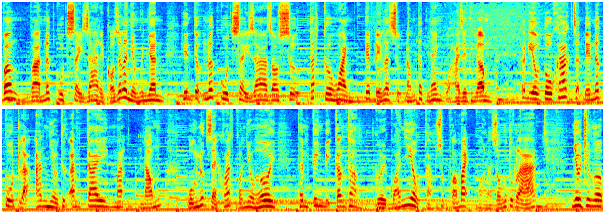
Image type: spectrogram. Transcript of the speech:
Vâng, và nấc cụt xảy ra thì có rất là nhiều nguyên nhân. Hiện tượng nấc cụt xảy ra do sự tắt cơ hoành, tiếp đến là sự đóng thật nhanh của hai dây thanh âm. Các yếu tố khác dẫn đến nấc cụt là ăn nhiều thức ăn cay, mặn, nóng, uống nước giải khát có nhiều hơi, thần kinh bị căng thẳng, cười quá nhiều, cảm xúc quá mạnh hoặc là do hút thuốc lá. Nhiều trường hợp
